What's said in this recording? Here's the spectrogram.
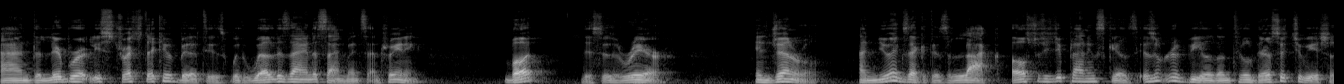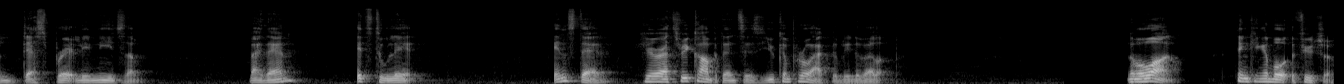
and deliberately stretch their capabilities with well designed assignments and training. But this is rare. In general, a new executive's lack of strategic planning skills isn't revealed until their situation desperately needs them. By then, it's too late. Instead, here are three competencies you can proactively develop. Number one, thinking about the future.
